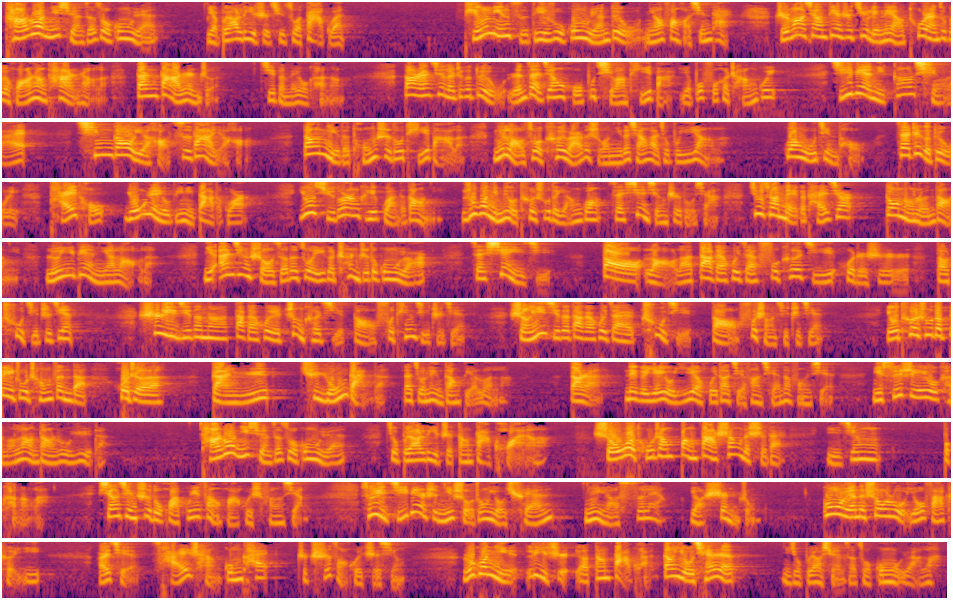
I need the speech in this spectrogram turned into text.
倘若你选择做公务员，也不要立志去做大官。平民子弟入公务员队伍，你要放好心态，指望像电视剧里那样突然就被皇上看上了担大任者，基本没有可能。当然，进了这个队伍，人在江湖，不期望提拔，也不符合常规。即便你刚请来，清高也好，自大也好。当你的同事都提拔了，你老做科员的时候，你的想法就不一样了。光无尽头，在这个队伍里，抬头永远有比你大的官儿，有许多人可以管得到你。如果你没有特殊的阳光，在现行制度下，就算每个台阶儿都能轮到你，轮一遍你也老了。你安静守则的做一个称职的公务员，在县一级，到老了大概会在副科级或者是到处级之间；市一级的呢，大概会正科级到副厅级之间；省一级的大概会在处级到副省级之间。有特殊的备注成分的，或者敢于去勇敢的，那就另当别论了。当然，那个也有一夜回到解放前的风险，你随时也有可能浪荡入狱的。倘若你选择做公务员，就不要立志当大款啊！手握图章傍大商的时代已经不可能了。相信制度化、规范化会是方向。所以，即便是你手中有权，你也要思量，要慎重。公务员的收入有法可依。而且财产公开，这迟早会执行。如果你立志要当大款、当有钱人，你就不要选择做公务员了。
